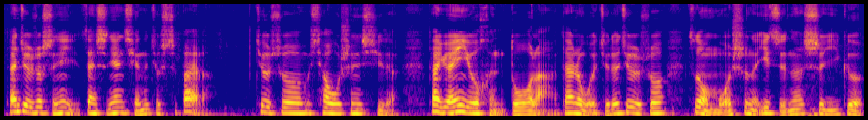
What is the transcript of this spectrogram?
但就是说十年在十年前呢就失败了。就是说悄无声息的。但原因有很多啦，但是我觉得就是说这种模式呢，一直呢是一个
